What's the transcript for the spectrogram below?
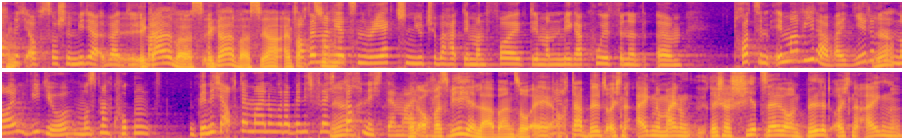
Sachen. auch nicht auf Social Media, über die egal Marken- was, egal was, ja, einfach Auch wenn man jetzt einen Reaction-YouTuber hat, den man folgt, den man mega cool findet, ähm, trotzdem immer wieder, bei jedem Ja. neuen Video muss man gucken, bin ich auch der Meinung oder bin ich vielleicht Ja. doch nicht der Meinung? Und auch was wir hier labern, so, ey, auch da bildet euch eine eigene Meinung, recherchiert selber und bildet euch eine eigene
